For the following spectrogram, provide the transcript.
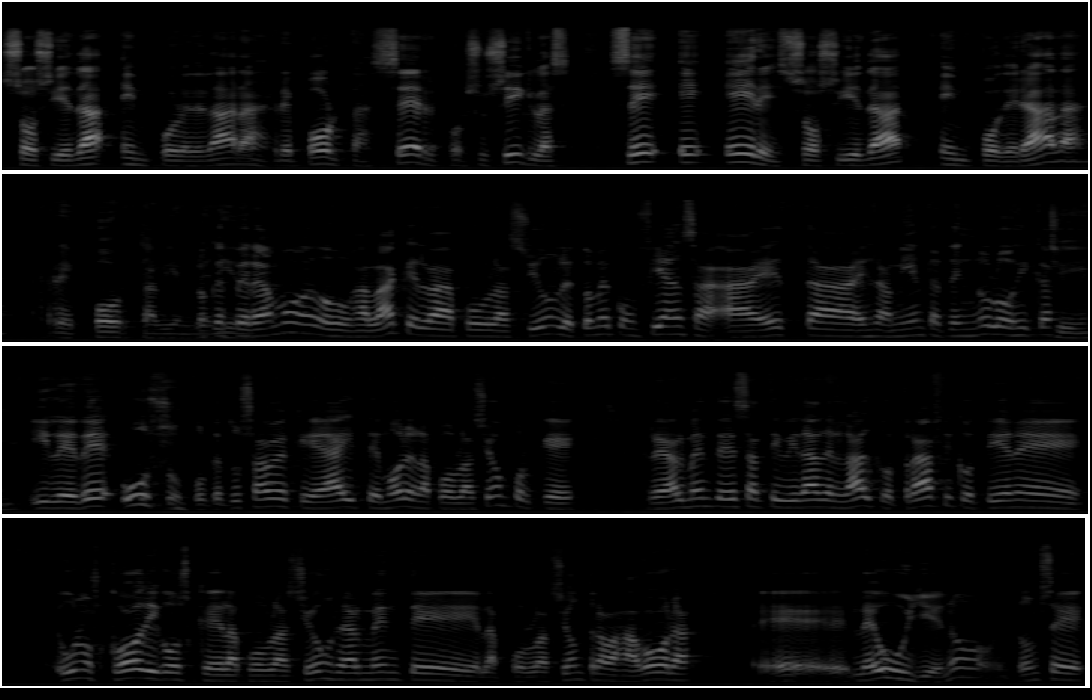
Sociedad Empoderada Reporta, SER por sus siglas, CER, Sociedad Empoderada Reporta. Bienvenido. Lo que esperamos, ojalá que la población le tome confianza a esta herramienta tecnológica y le dé uso, porque tú sabes que hay temor en la población porque realmente esa actividad del narcotráfico tiene unos códigos que la población realmente, la población trabajadora eh, le huye, ¿no? Entonces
